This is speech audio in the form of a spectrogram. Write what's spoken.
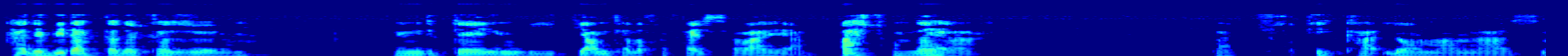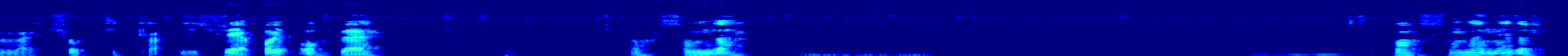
Hadi bir dakikadır kazıyorum. Ben gidip de elim bir yan tarafa kaysa var ya. Ah sonunda ya. Bak çok dikkatli olman lazım. Bak çok dikkatli. Şuraya koy. Oh be. Oh sonunda. Oh sonunda nedir?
